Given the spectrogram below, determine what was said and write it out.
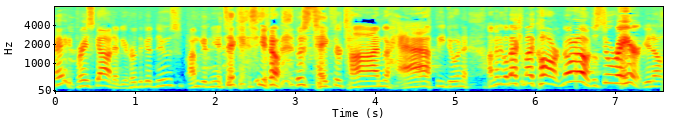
hey, praise God, have you heard the good news? I'm giving you a ticket. you know, they just take their time. They're happy doing it. I'm going to go back to my car. No, no, no, let's do it right here. You know,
